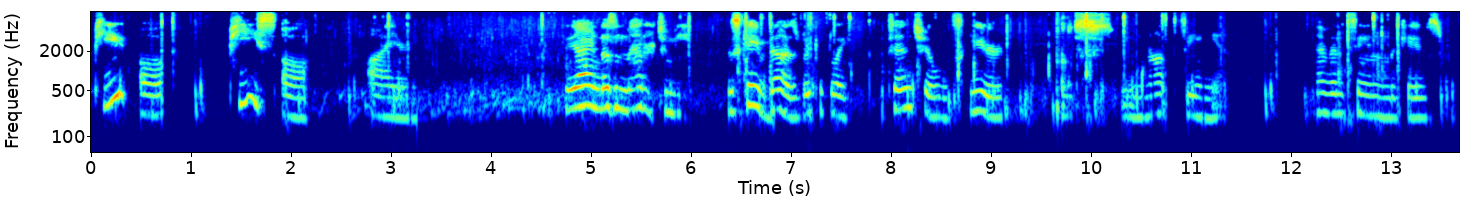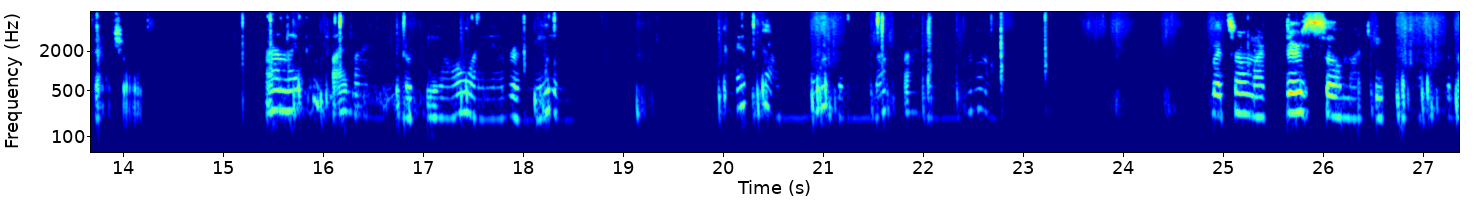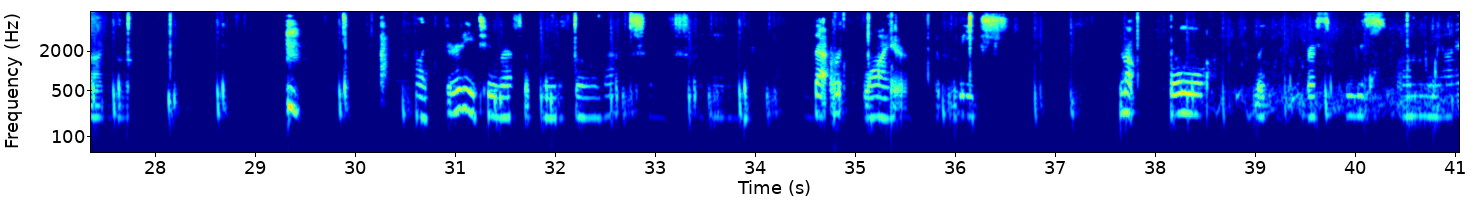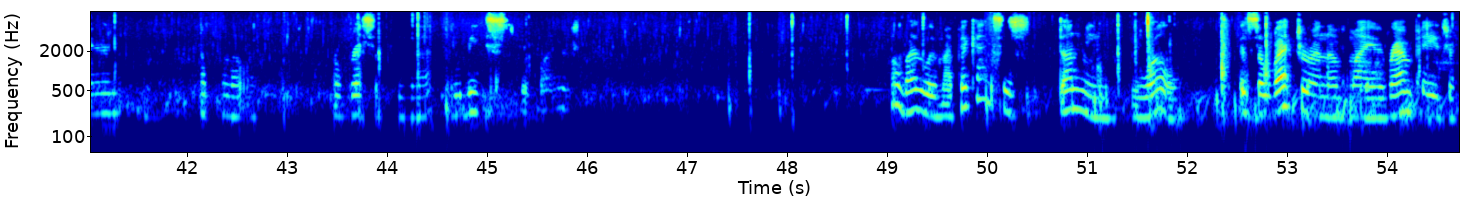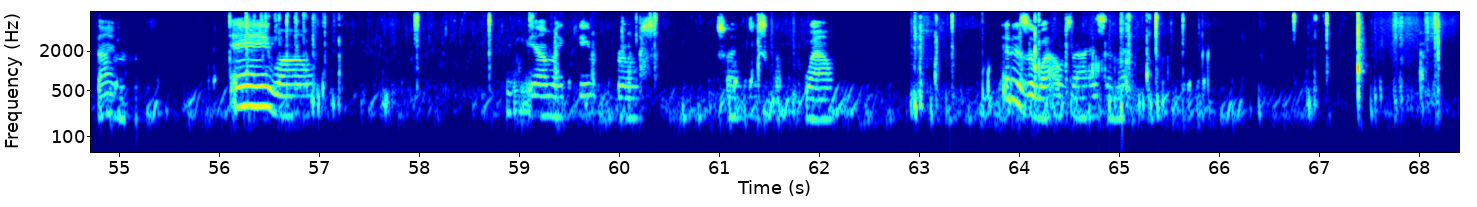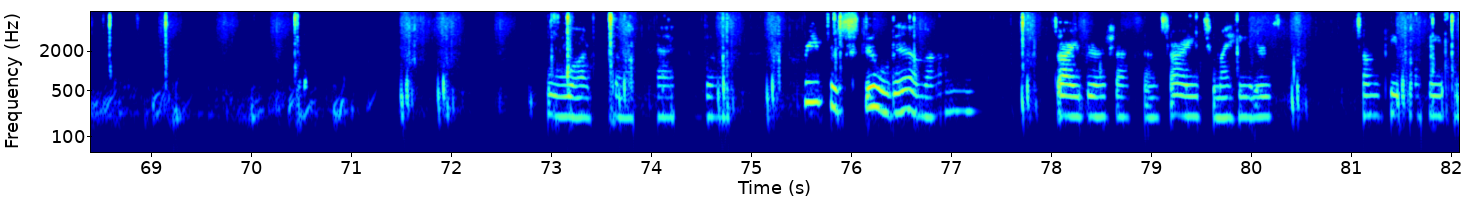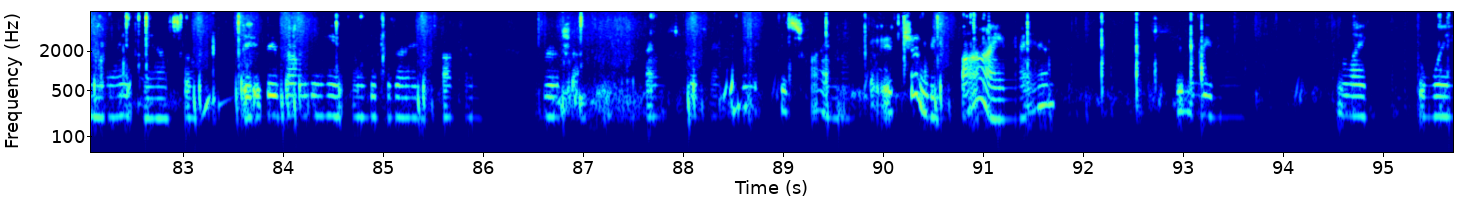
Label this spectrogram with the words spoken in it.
piece of uh, piece of iron. The iron doesn't matter to me. This cave does because like potential is here. Not seeing it. I haven't seen the cave's potentials. And I think five iron would be all I ever need. I've got more than enough iron right now. But so much, there's so much you can have with iron. like 32 recipes though, that's insane. That require at least not full like recipes on the iron. Like a recipe that at least requires. Oh, by the way, my pickaxe has done me well. It's a veteran of my rampage of diamonds. Hey, wow. Yeah, my game froze. So I just got wow. It is a wow size, isn't it? What the heck, though? Creeper's still there, man. Sorry, British accent. Sorry to my haters. Some people hate me, right? Yeah, so they, they probably hate me because I fucking British accent. It's fine. It should be fine, man. It shouldn't be like the way.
